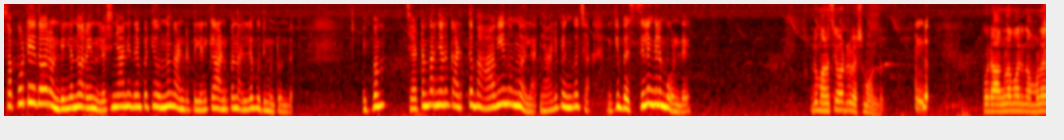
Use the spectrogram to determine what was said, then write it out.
സപ്പോർട്ട് ചെയ്തവരുണ്ടില്ലെന്ന് പറയുന്നില്ല. പക്ഷെ ഞാൻ ഇതിനെപ്പറ്റി ഒന്നും കണ്ടിട്ടില്ല. എനിക്ക് കാണുമ്പോൾ നല്ല ബുദ്ധിമുട്ടുണ്ട്. ഇപ്പം ചേട്ടൻ പറഞ്ഞ കണക്ക് അടുത്ത ഭാവിയെന്നൊന്നുമല്ല ഞാനൊരു പെങ്കൊച്ച. എനിക്ക് ബസ്സിലെങ്കിലും പോകണ്ടേ? ഒരു മാനസികമായിട്ടൊരു വിഷമമുണ്ട്. ഉണ്ട്. ഇപ്പോൾ ഒരു ആംഗ്ലമാർ നമ്മളെ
